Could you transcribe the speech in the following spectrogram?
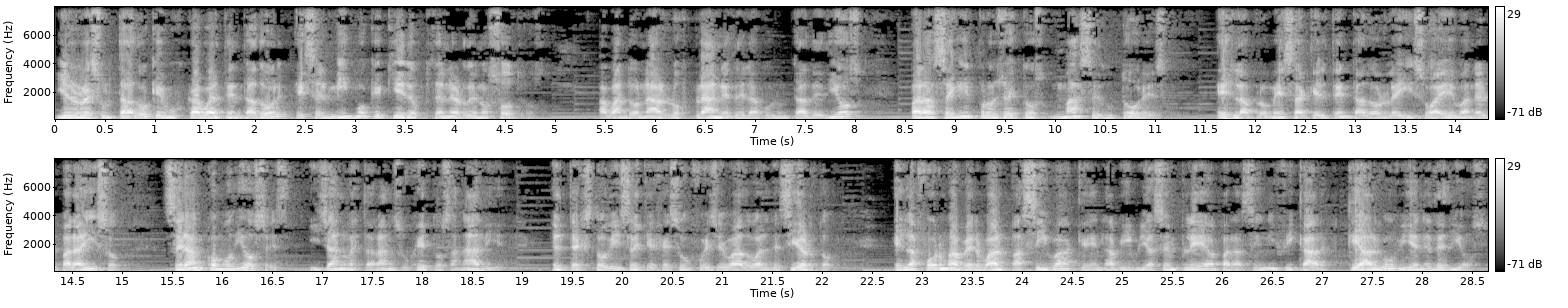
y el resultado que buscaba el tentador es el mismo que quiere obtener de nosotros, abandonar los planes de la voluntad de Dios para seguir proyectos más seductores. Es la promesa que el tentador le hizo a Eva en el paraíso. Serán como dioses y ya no estarán sujetos a nadie. El texto dice que Jesús fue llevado al desierto, es la forma verbal pasiva que en la Biblia se emplea para significar que algo viene de Dios.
